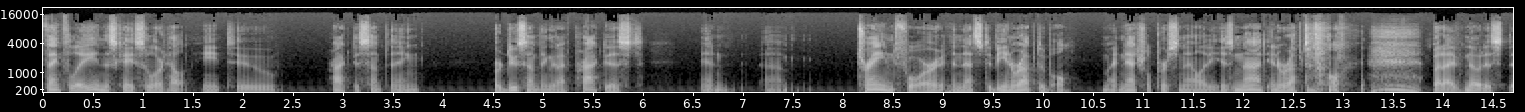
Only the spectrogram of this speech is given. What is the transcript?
thankfully, in this case, the Lord helped me to practice something or do something that I've practiced and um, trained for, and that's to be interruptible. My natural personality is not interruptible, but I've noticed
